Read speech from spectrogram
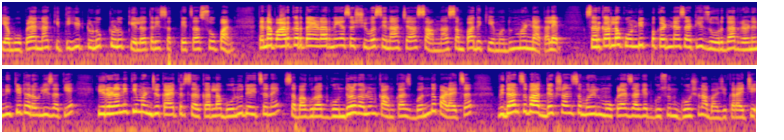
या भोपळ्यांना कितीही टुणूक टुणूक केलं तरी सत्तेचा सोपान. त्यांना पार करता येणार नाही असं शिवसेनाच्या सामना संपादकीयमधून म्हणण्यात आलंय. सरकारला कोंडीत पकडण्यासाठी जोरदार रणनीती ठरवली जाते ही रणनीती म्हणजे काय? तर सरकारला बोलू द्यायचं नाही. सभागृहात गोंधळ घालून कामकाज बंद पाडायचं विधानसभा अध्यक्षांसमोरील मोकळ्या जागेत घुसून घोषणाबाजी करायची.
